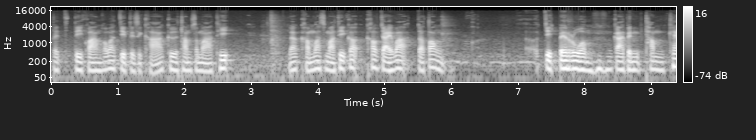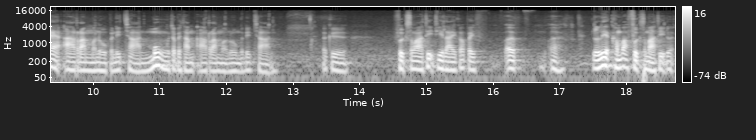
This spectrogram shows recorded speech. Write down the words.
ไปตีความคำว่าจิตสิกขาคือทำสมาธิ แล้วคำว่าสมาธิก็เข้าใจว่าจะต้อง จิตไปรวมกลายเป็นทำแค่อารัมมณูปนิชฌานมุ่งจะไปทำอารัมมณูปนิชฌานก็คือฝึกสมาธิทีไรก็ไปเออเออเรียกคำว่าฝึกสมาธิด้วย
